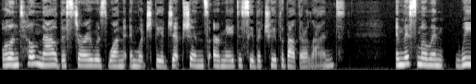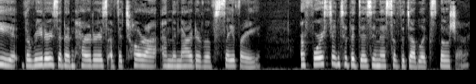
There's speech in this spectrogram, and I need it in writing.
Well, until now, this story was one in which the Egyptians are made to see the truth about their land. In this moment, we, the readers and inheritors of the Torah and the narrative of slavery, are forced into the dizziness of the double exposure.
